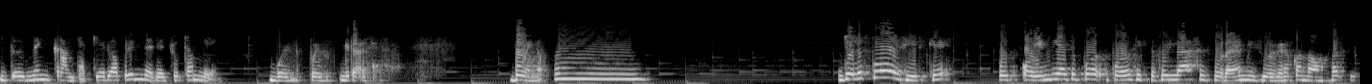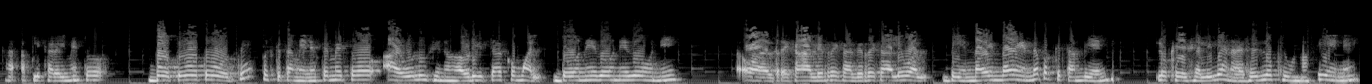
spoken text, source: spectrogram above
Entonces me encanta, quiero aprender eso también. Bueno, pues gracias. Bueno, mmm yo les puedo decir que, pues hoy en día yo puedo, decir que soy la asesora de mi suegra cuando vamos a aplicar, el método bote, bote, bote, pues que también este método ha evolucionado ahorita como al done, done, done, o al regale, regale, regale, o al venda, venda, venda, porque también lo que decía Liliana, a veces lo que uno tiene,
